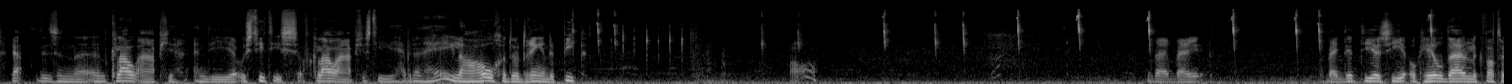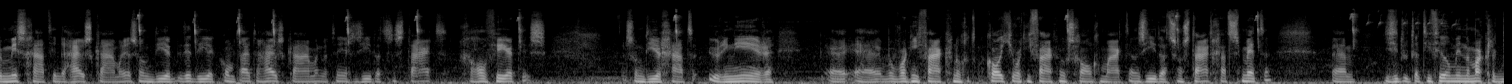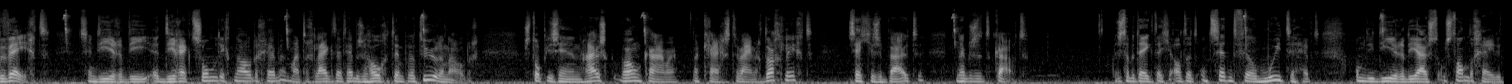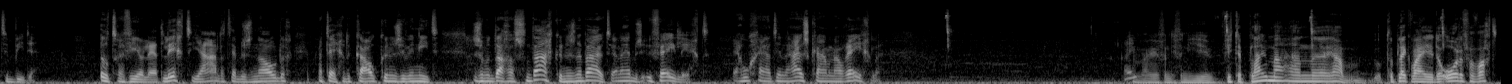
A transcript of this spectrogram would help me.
ja, dit is een, uh, een klauwaapje. En die oestitis, of klauwaapjes, die hebben een hele hoge doordringende piep. Oh. Bij, bij, dit dier zie je ook heel duidelijk wat er misgaat in de huiskamer. Zo'n dier, dit dier komt uit de huiskamer. En ten eerste zie je dat zijn staart gehalveerd is. Zo'n dier gaat urineren. Uh, uh, wordt niet vaak genoeg, het kooitje wordt niet vaak genoeg schoongemaakt. En dan zie je dat zo'n staart gaat smetten. Um, je ziet ook dat hij veel minder makkelijk beweegt. Het zijn dieren die uh, direct zonlicht nodig hebben. Maar tegelijkertijd hebben ze hoge temperaturen nodig. Stop je ze in een huiswoonkamer, dan krijgen ze te weinig daglicht. Zet je ze buiten, dan hebben ze het koud. Dus dat betekent dat je altijd ontzettend veel moeite hebt om die dieren de juiste omstandigheden te bieden. Ultraviolet licht, ja, dat hebben ze nodig. Maar tegen de kou kunnen ze weer niet. Dus op een dag als vandaag kunnen ze naar buiten. En dan hebben ze UV-licht. Ja, hoe ga je dat in de huiskamer nou regelen? Maar weer van die, van die witte pluimen aan, uh, ja, op de plek waar je de oren verwacht.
